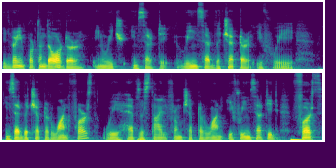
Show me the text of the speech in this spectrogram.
it's very important the order in which insert we insert the chapter. If we insert the chapter one first we have the style from chapter 1 if we inserted first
